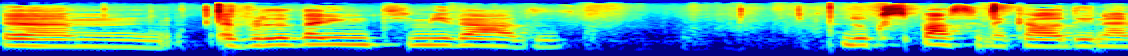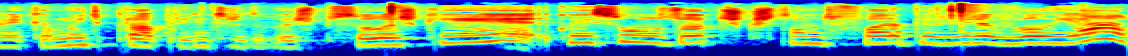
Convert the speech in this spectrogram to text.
um, a verdadeira intimidade do que se passa naquela dinâmica muito própria entre duas pessoas, quem, é, quem são os outros que estão de fora para vir avaliar?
